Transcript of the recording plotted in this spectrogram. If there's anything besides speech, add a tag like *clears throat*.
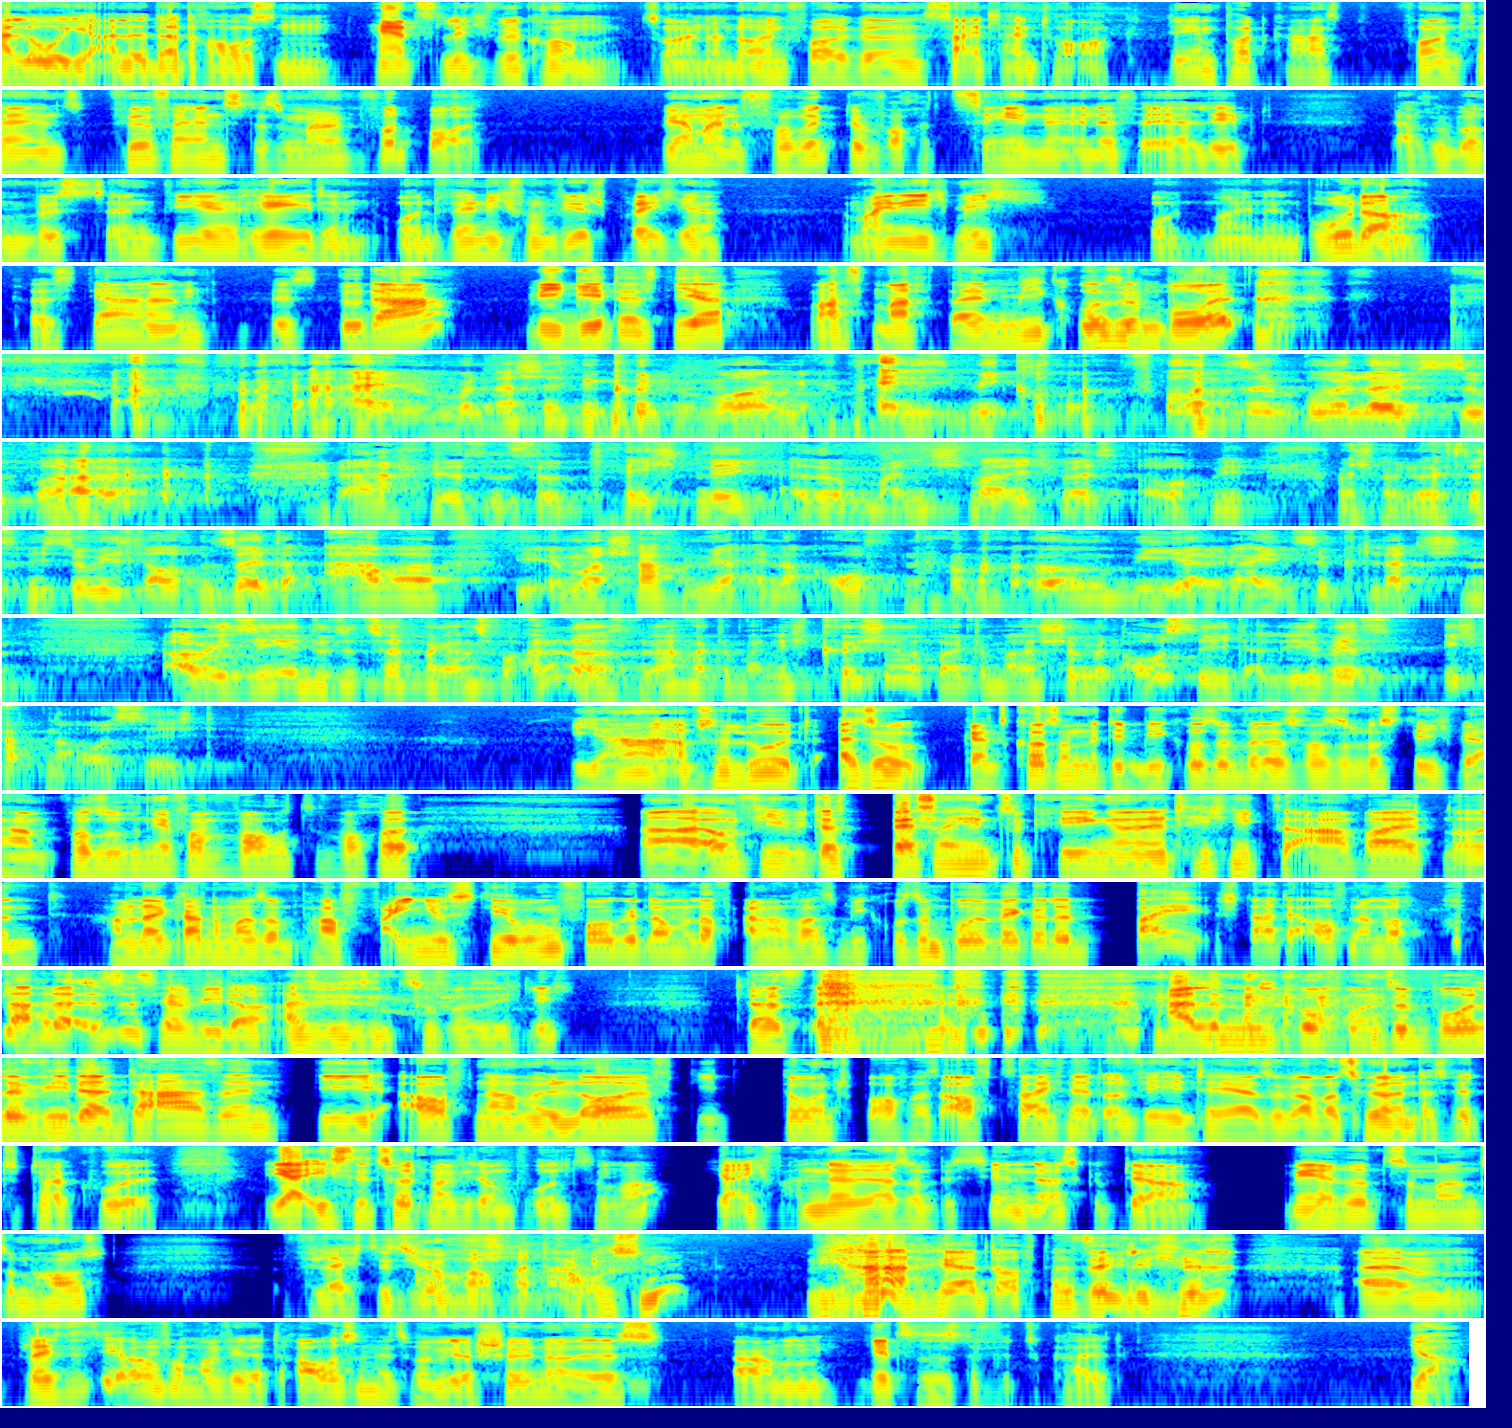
Hallo ihr alle da draußen, herzlich willkommen zu einer neuen Folge Sideline Talk, dem Podcast von Fans für Fans des American Football. Wir haben eine verrückte Woche 10 der NFL erlebt, darüber müssten wir reden und wenn ich von wir spreche, meine ich mich und meinen Bruder. Christian, bist du da? Wie geht es dir? Was macht dein Mikrosymbol? *laughs* *laughs* Einen wunderschönen guten Morgen. Mein Mikrofonsymbol läuft super. *laughs* Ach, das ist so Technik. Also manchmal, ich weiß auch nicht, manchmal läuft das nicht so, wie es laufen sollte, aber wie immer schaffen wir eine Aufnahme *laughs* irgendwie rein zu klatschen. Aber ich sehe, du sitzt heute mal ganz woanders, ne? Heute mal nicht Küche, heute mal schön mit Aussicht. Also ich, ich habe eine Aussicht. Ja, absolut. Also ganz kurz noch mit dem Mikro sind wir, das war so lustig. Wir haben versuchen ja von Woche zu Woche äh, irgendwie das besser hinzukriegen, an der Technik zu arbeiten und haben da gerade noch mal so ein paar Feinjustierungen vorgenommen und auf einmal war das Mikrosymbol weg und dann bei Start der Aufnahme, hoppla, da ist es ja wieder. Also wir sind zuversichtlich, dass *laughs* alle Mikrofonsymbole wieder da sind, die Aufnahme läuft, die Tonspur auch was aufzeichnet und wir hinterher sogar was hören. Das wird total cool. Ja, ich sitze heute mal wieder im Wohnzimmer. Ja, ich wandere ja so ein bisschen. Ne? Es gibt ja mehrere Zimmer in so einem Haus. Vielleicht sitze ich oh, irgendwann auch mal draußen. *laughs* Ja, ja, doch, tatsächlich, ne? Ähm, vielleicht sitze ich irgendwann mal wieder draußen, wenn es mal wieder schöner ist. Ähm, jetzt ist es dafür zu kalt. Ja,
